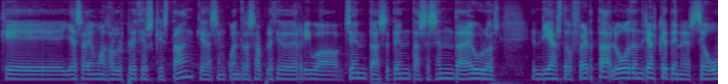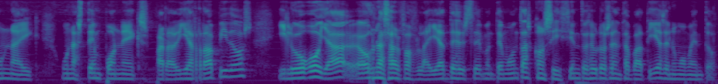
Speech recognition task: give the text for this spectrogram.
que ya sabemos a los precios que están, que las encuentras a precio de arriba 80, 70, 60 euros en días de oferta. Luego tendrías que tener, según Nike, unas Tempo Next para días rápidos y luego ya unas Alphafly. Ya te, te montas con 600 euros en zapatillas en un momento.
